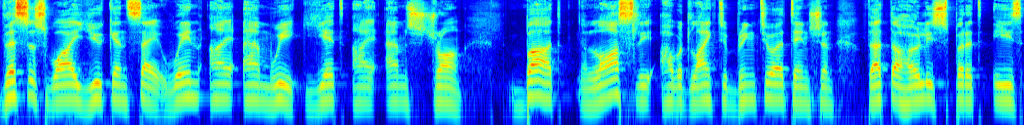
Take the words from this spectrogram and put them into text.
This is why you can say, When I am weak, yet I am strong. But lastly, I would like to bring to your attention that the Holy Spirit is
